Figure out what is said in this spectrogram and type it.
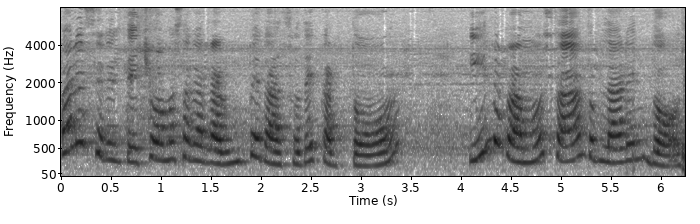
Para hacer el techo vamos a agarrar un pedazo de cartón y lo vamos a doblar en dos.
